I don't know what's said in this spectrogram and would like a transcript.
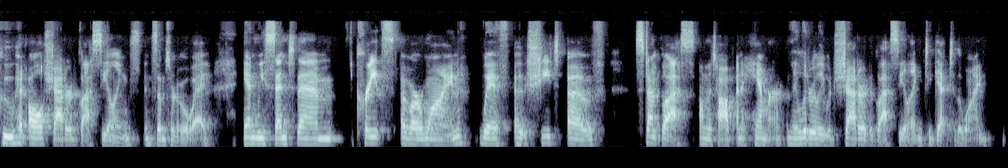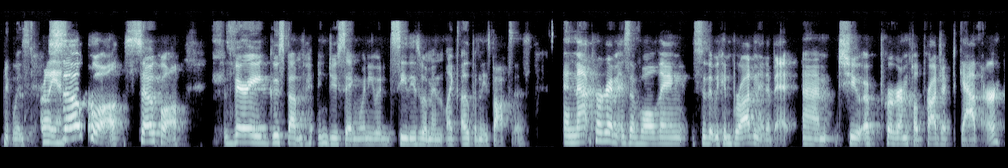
who had all shattered glass ceilings in some sort of a way. And we sent them crates of our wine with a sheet of stunt glass on the top and a hammer. And they literally would shatter the glass ceiling to get to the wine. It was Brilliant. so cool. So cool. Very goosebump inducing when you would see these women like open these boxes. And that program is evolving so that we can broaden it a bit um, to a program called Project Gather,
